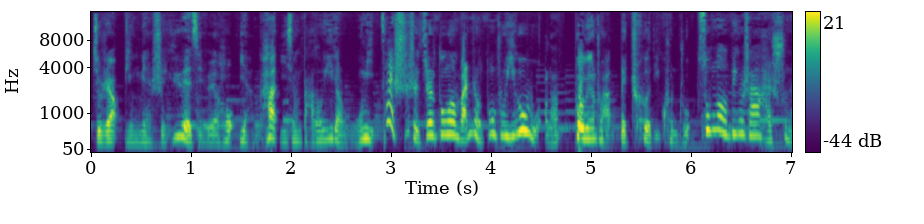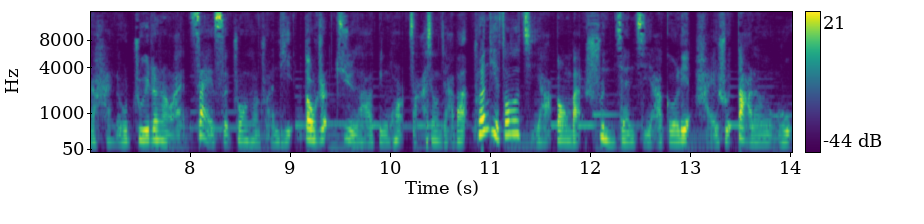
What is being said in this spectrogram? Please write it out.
就这样，冰面是越结越厚，眼看已经达到一点五米，再使使劲都能完整冻出一个我了。破冰船被彻底困住，松动的冰山还顺着海流追了上来，再次撞向船体，导致巨大的冰块砸向甲板，船体遭到挤压，钢板瞬间挤压割裂，海水大量涌入。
